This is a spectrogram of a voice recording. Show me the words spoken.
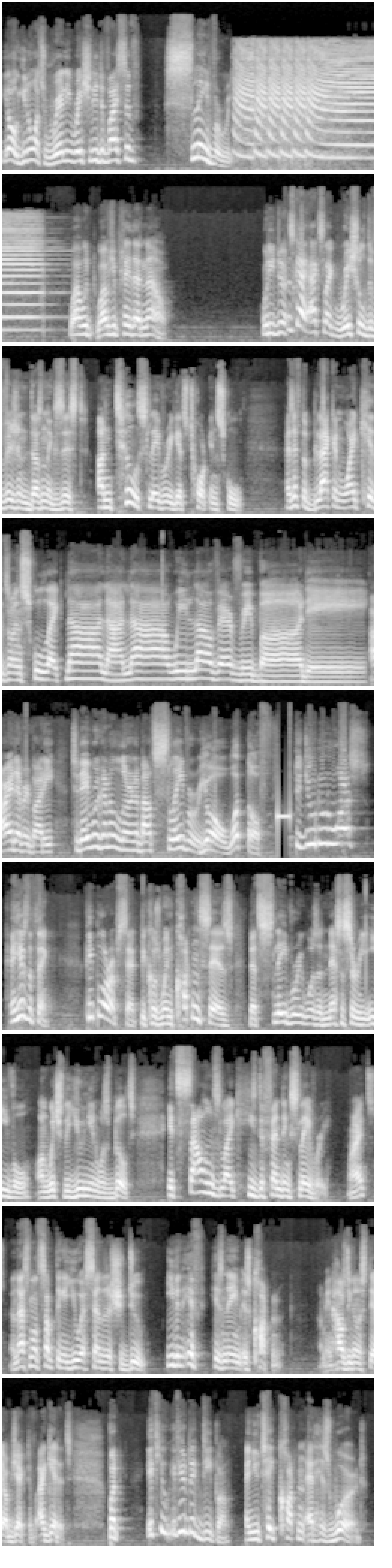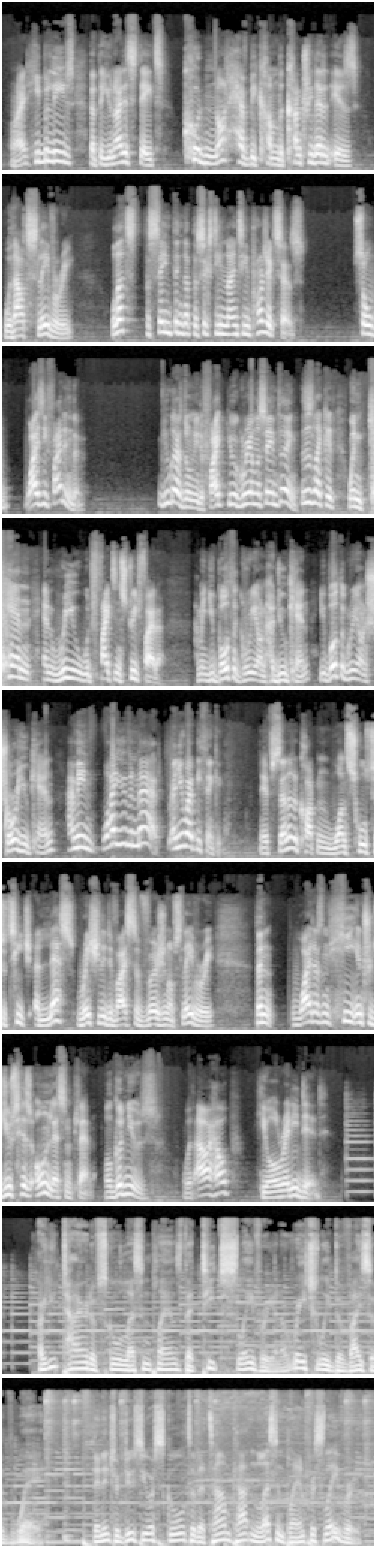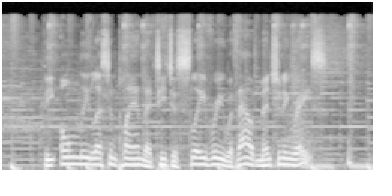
Yo, you know what's really racially divisive? Slavery. Why would, why would you play that now? What are you doing? This guy acts like racial division doesn't exist until slavery gets taught in school. As if the black and white kids are in school like, la la la, we love everybody. All right, everybody, today we're gonna learn about slavery. Yo, what the f did you do to us? And here's the thing People are upset because when Cotton says that slavery was a necessary evil on which the Union was built, it sounds like he's defending slavery, right? And that's not something a US Senator should do, even if his name is Cotton. I mean, how's he going to stay objective? I get it. But if you, if you dig deeper and you take Cotton at his word, right, he believes that the United States could not have become the country that it is without slavery. Well, that's the same thing that the 1619 Project says. So why is he fighting them? You guys don't need to fight. You agree on the same thing. This is like a, when Ken and Ryu would fight in Street Fighter. I mean, you both agree on Hadouken. You both agree on Shoryuken. I mean, why are you even mad? And you might be thinking, if Senator Cotton wants schools to teach a less racially divisive version of slavery, then why doesn't he introduce his own lesson plan? Well, good news. With our help, he already did. Are you tired of school lesson plans that teach slavery in a racially divisive way? Then introduce your school to the Tom Cotton Lesson Plan for Slavery, the only lesson plan that teaches slavery without mentioning race.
